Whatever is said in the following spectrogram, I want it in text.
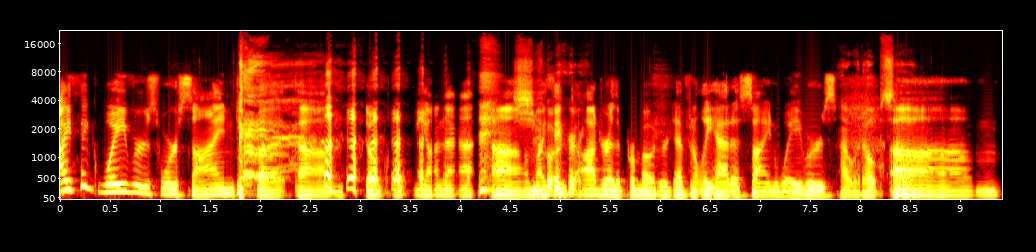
I think waivers were signed, but um, don't quote me on that. Um, sure. I think Audra, the promoter, definitely had to sign waivers. I would hope so. Um,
